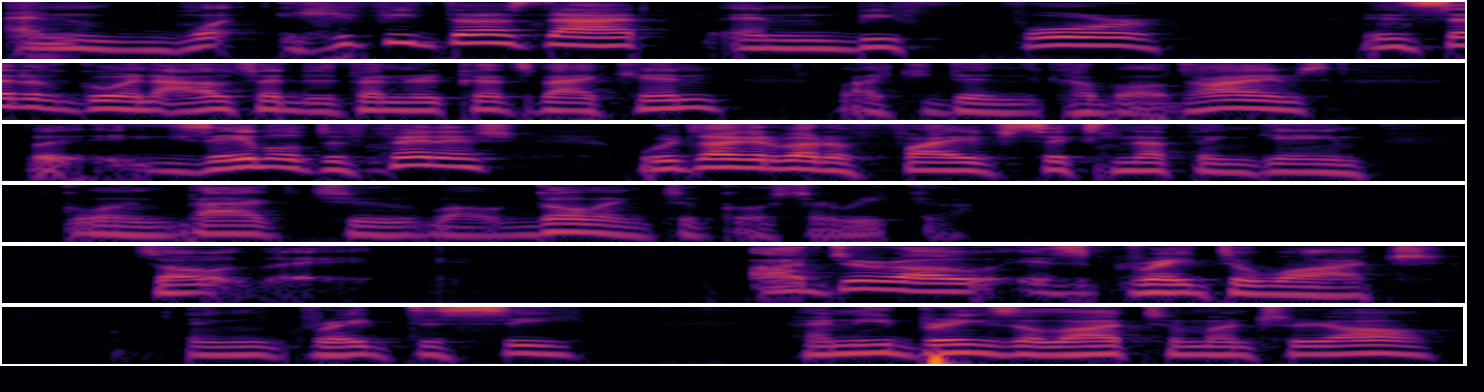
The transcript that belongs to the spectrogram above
And what if he does that and before instead of going outside the defender cuts back in like he did a couple of times, but he's able to finish, we're talking about a five six nothing game going back to well going to Costa Rica. So uh, Oduro is great to watch and great to see, and he brings a lot to Montreal,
